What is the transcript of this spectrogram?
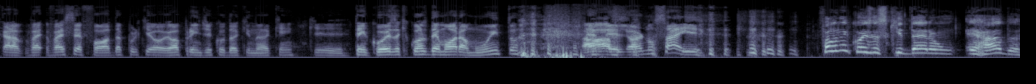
Cara, vai, vai ser foda porque eu, eu aprendi com o Duck Nukem que tem coisa que quando demora muito Ah, é melhor não sair. Falando em coisas que deram errado.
